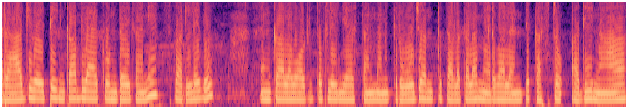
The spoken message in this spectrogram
రాగివి అయితే ఇంకా బ్లాక్ ఉంటాయి కానీ పర్లేదు. ఇంకా అలా వాటర్తో క్లీన్ చేస్తాను. మనకి రోజు అంత తలతల మెరవాలంటే కష్టం. అది నా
